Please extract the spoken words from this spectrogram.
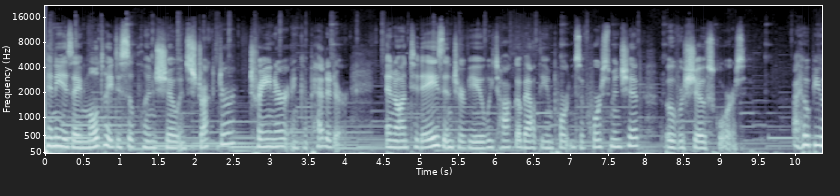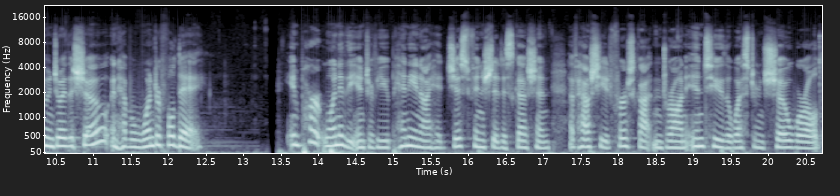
Penny is a multidiscipline show instructor, trainer, and competitor. And on today's interview, we talk about the importance of horsemanship over show scores. I hope you enjoy the show and have a wonderful day. In part one of the interview, Penny and I had just finished a discussion of how she had first gotten drawn into the Western show world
